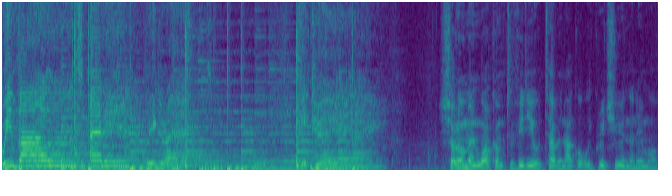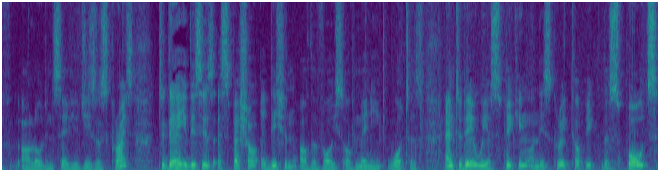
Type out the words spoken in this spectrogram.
Without any regret, he came. Shalom and welcome to Video Tabernacle. We greet you in the name of our Lord and Savior Jesus Christ. Today, this is a special edition of the Voice of Many Waters. And today, we are speaking on this great topic the sports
